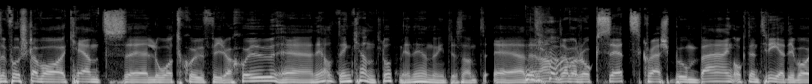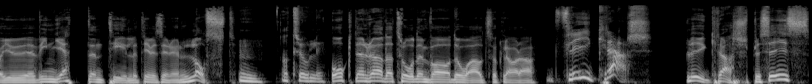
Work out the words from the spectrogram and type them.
Den första var Kents eh, låt 747. Eh, det är alltid en Kent-låt med, det är ändå intressant. Eh, den Ja. andra var Roxettes Crash Boom Bang och den tredje var ju vignetten till tv-serien Lost. Mm, otroligt. Och den röda tråden var då alltså, Klara, Flygkrasch. Flygkrasch. Precis.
